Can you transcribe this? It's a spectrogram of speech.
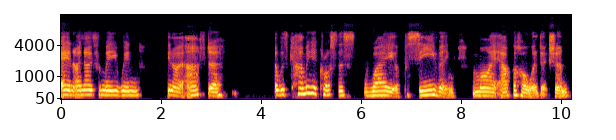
And I know for me, when, you know, after it was coming across this way of perceiving my alcohol addiction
